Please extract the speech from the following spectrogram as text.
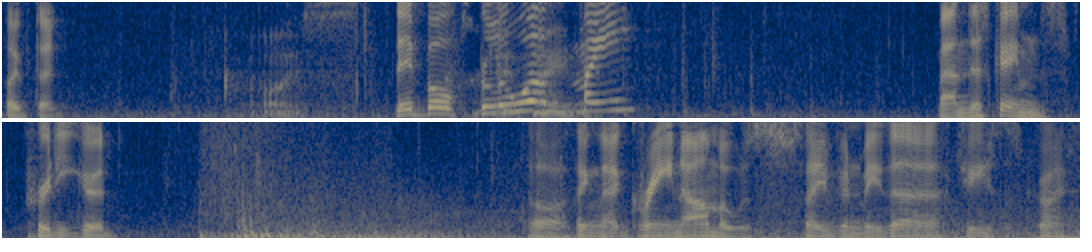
Both dead. Nice. They both That's blew up, me. Man, this game's pretty good. Oh, I think that green armor was saving me there. Jesus Christ.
